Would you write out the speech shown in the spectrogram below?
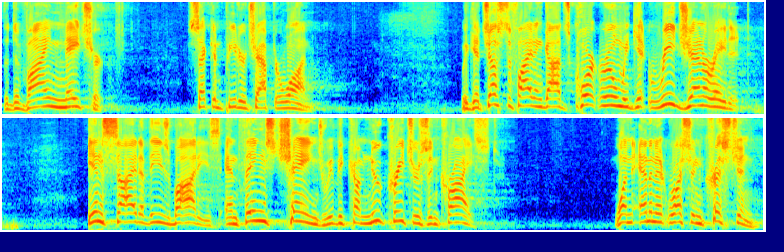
The divine nature. 2 Peter chapter 1. We get justified in God's courtroom, we get regenerated inside of these bodies, and things change. We become new creatures in Christ. One eminent Russian Christian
